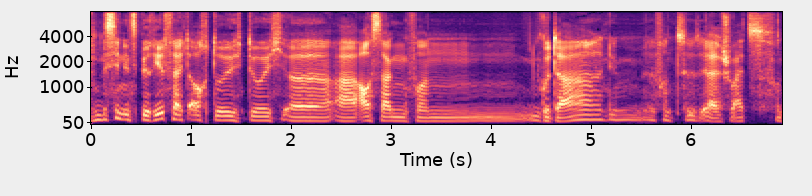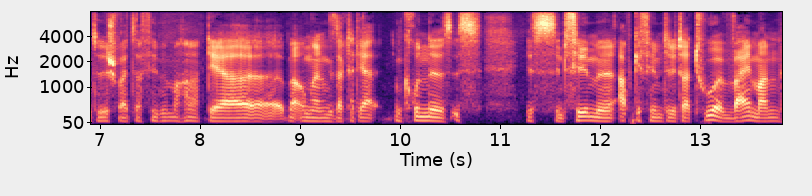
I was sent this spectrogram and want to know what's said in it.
ein bisschen inspiriert vielleicht auch durch, durch äh, Aussagen von Godard, dem äh, Französ äh, Schweiz, französisch-schweizer Filmemacher, der mal irgendwann gesagt hat, ja, im Grunde es ist, es sind Filme abgefilmte Literatur, weil man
